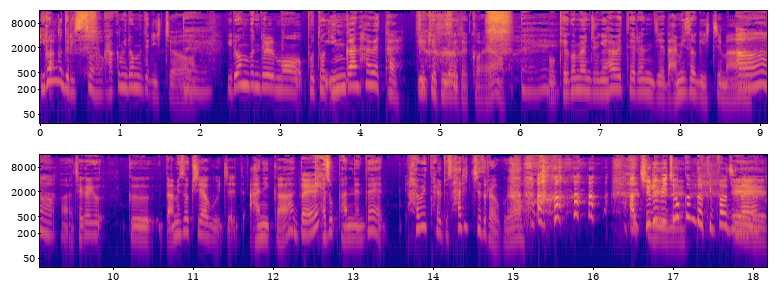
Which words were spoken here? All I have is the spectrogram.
이런 분들 있어요. 가끔 이런 분들이 있죠. 네. 이런 분들 뭐 보통 인간 하회탈 이렇게 불러야 될 거예요. 네. 뭐 개그맨 중에 하회탈은 이제 남희석이 있지만 아. 어, 제가 그 남희석 씨하고 이제 아니까 네. 계속 봤는데 하회탈도 살이 찌더라고요. 아, 주름이 네네. 조금 더 깊어지나요? 네.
